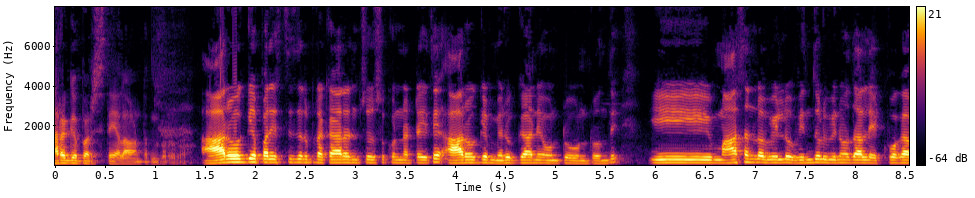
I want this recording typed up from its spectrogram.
ఆరోగ్య పరిస్థితి ఎలా ఉంటుంది ఆరోగ్య పరిస్థితుల ప్రకారం చూసుకున్నట్టయితే ఆరోగ్యం మెరుగ్గానే ఉంటూ ఉంటుంది. ఈ మాసంలో వీళ్ళు విందులు వినోదాలు ఎక్కువగా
